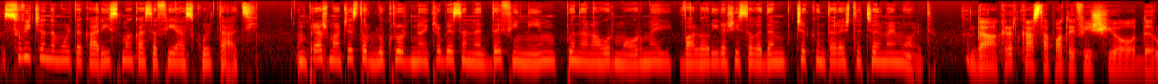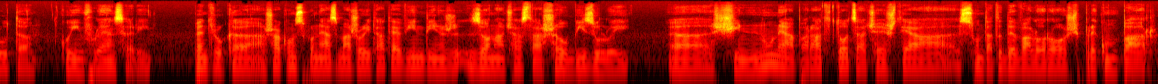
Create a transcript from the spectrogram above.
suficient de multă carismă ca să fie ascultați. În preajma acestor lucruri, noi trebuie să ne definim până la urmă urmei valorile și să vedem ce cântărește cel mai mult. Da, cred că asta poate fi și o derută cu influencerii, pentru că, așa cum spuneați, majoritatea vin din zona aceasta a showbizului uh, și nu neapărat toți aceștia sunt atât de valoroși precum par.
